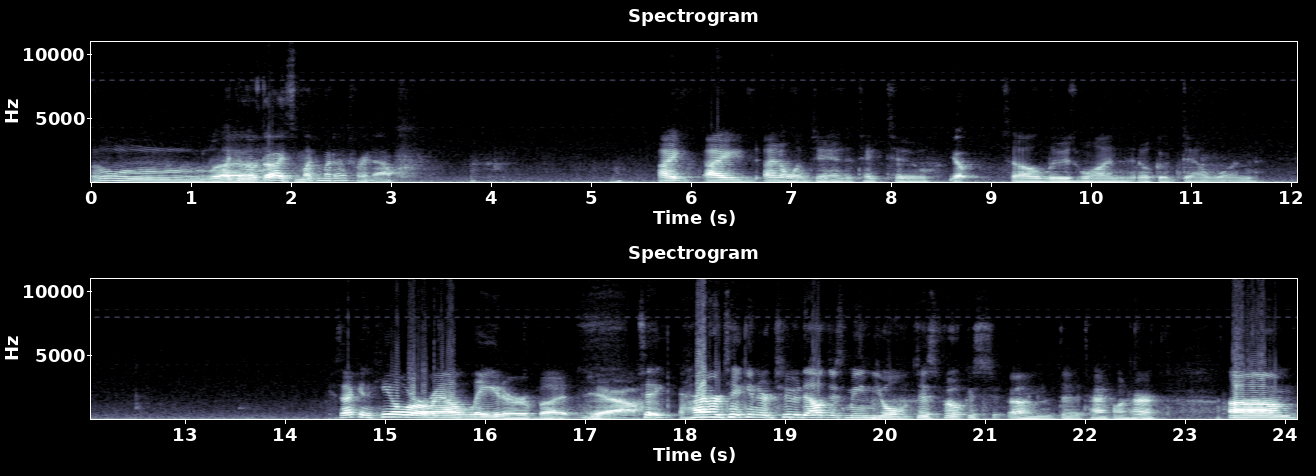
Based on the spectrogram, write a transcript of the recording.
Ooh, liking uh, those dice. I'm liking my dice right now. I I I don't want Jan to take two, Yep. so I'll lose one. It'll go down one. Cause I can heal her around later, but Yeah. take have her taking her two. That'll just mean you'll just focus um, the attack on her. Um,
